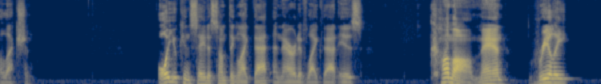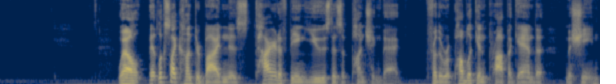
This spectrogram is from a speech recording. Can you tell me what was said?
election all you can say to something like that, a narrative like that, is, come on, man, really? Well, it looks like Hunter Biden is tired of being used as a punching bag for the Republican propaganda machine.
